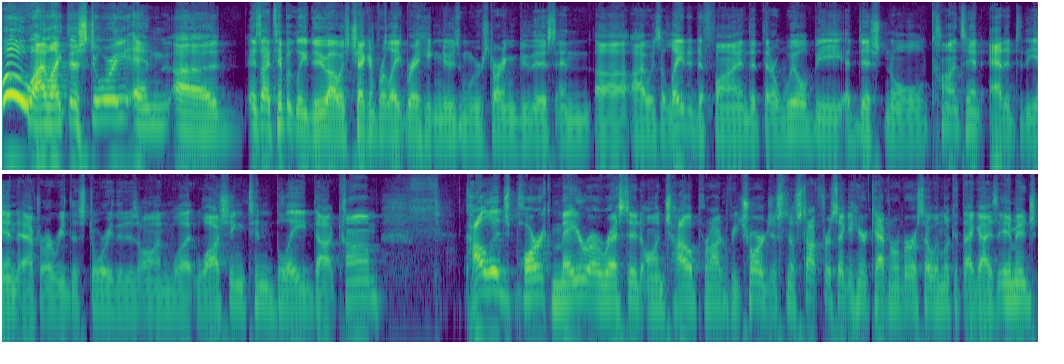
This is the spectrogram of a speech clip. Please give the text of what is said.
Woo! I like this story, and uh, as I typically do, I was checking for late breaking news when we were starting to do this, and uh, I was elated to find that there will be additional content added to the end after I read the story that is on what WashingtonBlade.com. College Park mayor arrested on child pornography charges. Now, stop for a second here, Captain Reverso, and look at that guy's image.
